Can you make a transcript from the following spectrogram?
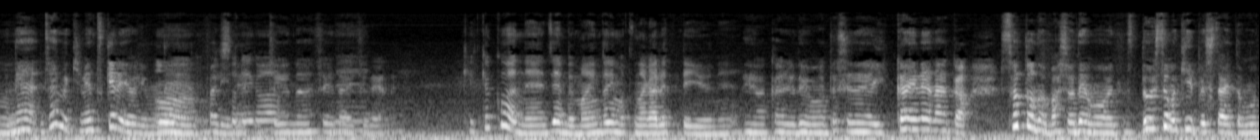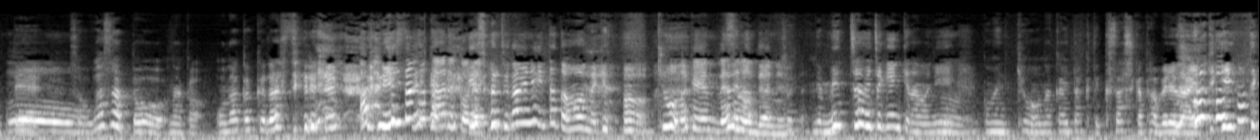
う。ん。ね。全部決めつけるよりもね、うん。やっぱりねそれが柔軟性大事だよね結局はね全部マインドにもつながるっていうね。えわかる。でも私ね一回ねなんか外の場所でもどうしてもキープしたいと思ってそうわざとなんかお腹下してるあ 聞いたことあるこれ。ちなみに言ったと思うんだけど。今日お腹ダメなんだよねめっちゃめちゃ元気なのに、うん。ごめん今日お腹痛くて草しか食べれないって言って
